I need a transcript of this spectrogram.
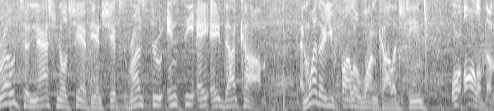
road to national championships runs through NCAA.com. And whether you follow one college team or all of them,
